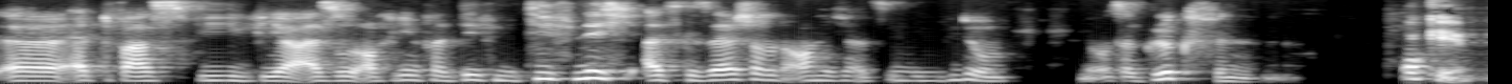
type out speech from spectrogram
äh, etwas, wie wir also auf jeden Fall definitiv nicht als Gesellschaft und auch nicht als Individuum in unser Glück finden. Okay,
